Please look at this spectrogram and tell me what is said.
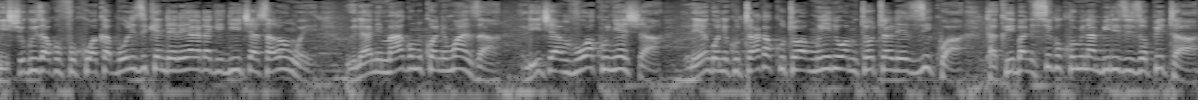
Ni shughuli za kufukua kaburi zikiendelea katika kijiji cha Salongwe wilayani Magu mkoani Mwanza licha ya mvua kunyesha. Lengo ni kutaka kutoa mwili wa mtoto aliyezikwa takriban siku kumi na mbili zilizopita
